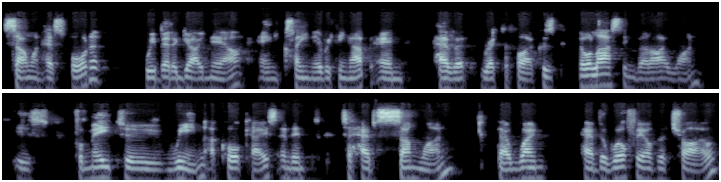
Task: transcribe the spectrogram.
someone has fought it. We better go now and clean everything up and have it rectified. Because the last thing that I want is for me to win a court case and then to have someone that won't have the welfare of the child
